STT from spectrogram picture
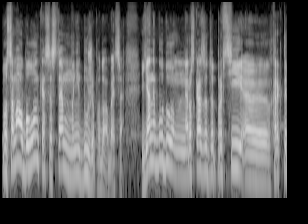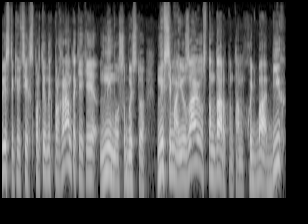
Ну, сама оболонка системи мені дуже подобається. Я не буду розказувати про всі характеристики цих спортивних програм, так як я ними особисто не всіма юзаю. Стандартно там ходьба, біг,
